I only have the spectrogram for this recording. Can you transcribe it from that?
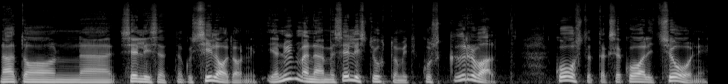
Nad on äh, sellised nagu silotornid. Ja nüüd me näeme sellist juhtumit, kus kõrvalt koostatakse koalitsiooni.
